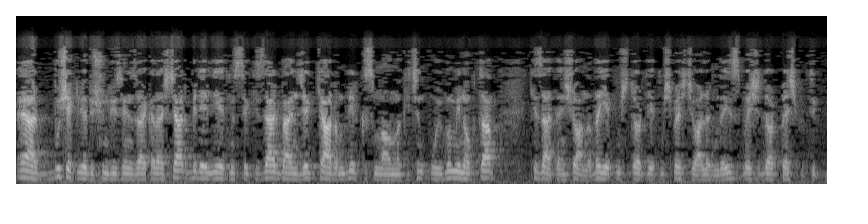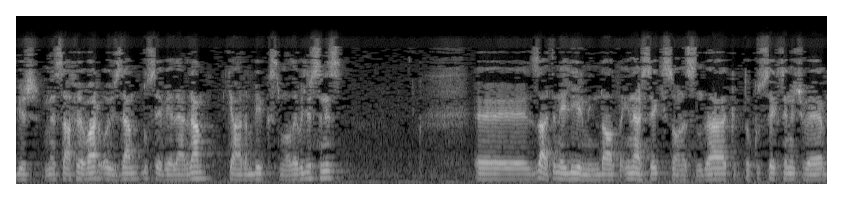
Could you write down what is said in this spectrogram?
Eğer bu şekilde düşündüyseniz arkadaşlar 1.50-78'ler bence karın bir kısmını almak için uygun bir nokta. Ki zaten şu anda da 74-75 civarlarındayız. 5'i 4-5 büyüklük bir mesafe var. O yüzden bu seviyelerden karın bir kısmını alabilirsiniz. Ee, zaten 50-20'nin de altına inersek sonrasında 49-83 ve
